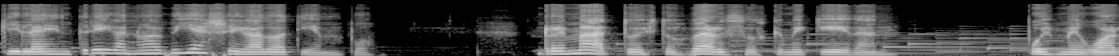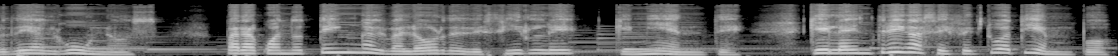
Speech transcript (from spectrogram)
que la entrega no había llegado a tiempo. Remato estos versos que me quedan, pues me guardé algunos para cuando tenga el valor de decirle que miente, que la entrega se efectúa a tiempo,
